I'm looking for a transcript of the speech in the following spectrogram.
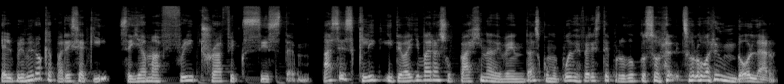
el primero que aparece aquí se llama Free Traffic System. Haces clic y te va a llevar a su página de ventas. Como puedes ver, este producto solo, solo vale un dólar.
